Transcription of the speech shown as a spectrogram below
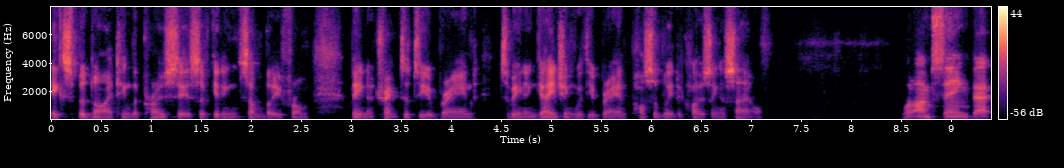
expediting the process of getting somebody from being attracted to your brand to being engaging with your brand, possibly to closing a sale. Well, I'm saying that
